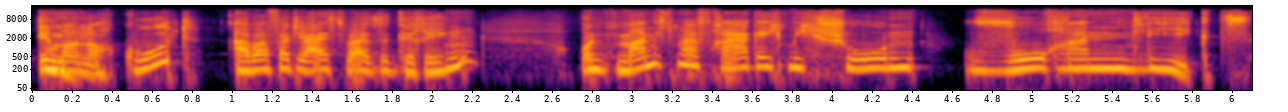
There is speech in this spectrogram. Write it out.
Immer noch gut, aber vergleichsweise gering. Und manchmal frage ich mich schon, woran liegt's?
